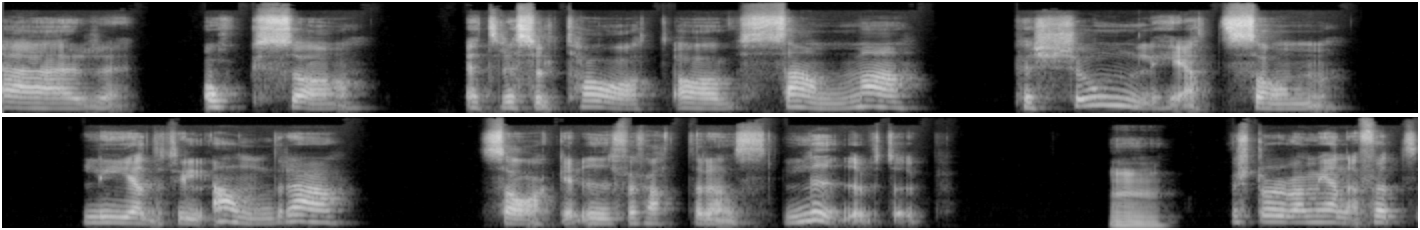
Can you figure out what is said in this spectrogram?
är också ett resultat av samma personlighet som leder till andra saker i författarens liv. typ. Mm. Förstår du vad jag menar? För att,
